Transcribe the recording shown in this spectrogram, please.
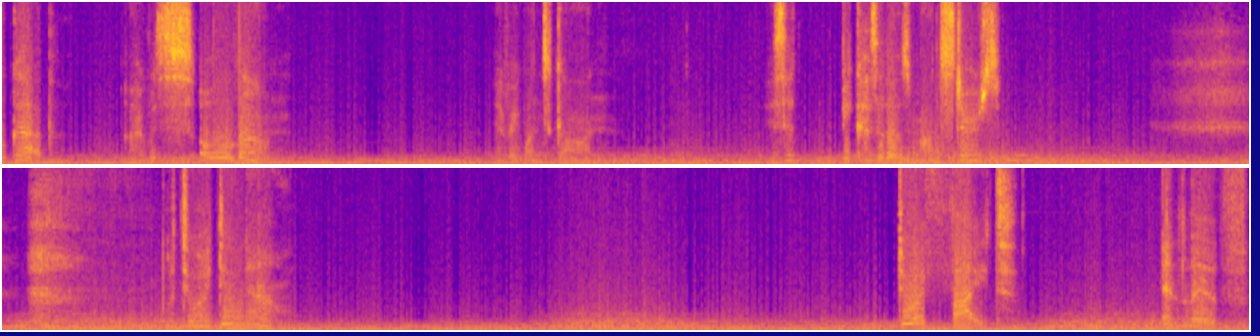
Woke up, I was all alone. Everyone's gone. Is it because of those monsters? What do I do now? Do I fight and live?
